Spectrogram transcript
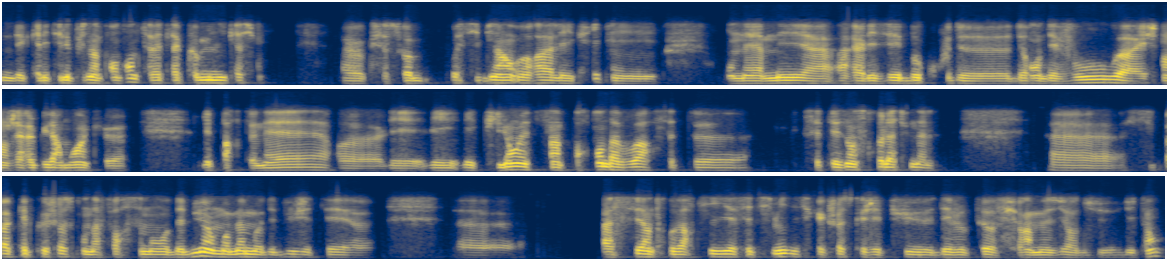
une des qualités les plus importantes, ça va être la communication. Euh, que ce soit aussi bien oral et écrit, on, on est amené à, à, réaliser beaucoup de, de rendez-vous, à échanger régulièrement avec euh, les partenaires, euh, les, les, les, clients, et c'est important d'avoir cette, euh, cette aisance relationnelle. Euh, c'est pas quelque chose qu'on a forcément au début. Hein. Moi-même, au début, j'étais euh, euh, assez introverti, assez timide. C'est quelque chose que j'ai pu développer au fur et à mesure du, du temps.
